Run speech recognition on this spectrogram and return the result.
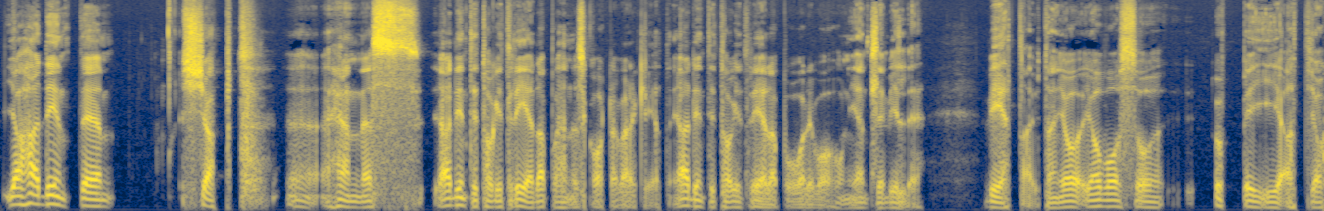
jag hade inte köpt eh, hennes, jag hade inte tagit reda på hennes karta verkligheten. Jag hade inte tagit reda på vad det var hon egentligen ville veta, utan jag, jag var så uppe i att jag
